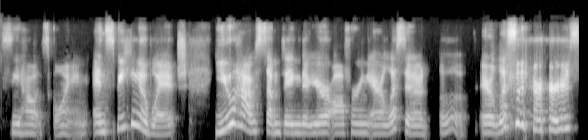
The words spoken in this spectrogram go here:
see how it's going. And speaking of which, you have something that you're offering air listen, ugh, air listeners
